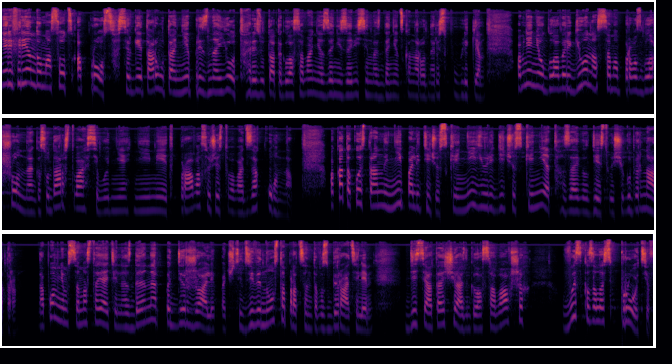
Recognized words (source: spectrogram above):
Не референдум, а соцопрос. Сергей Тарута не признает результаты голосования за независимость Донецкой Народной Республики. По мнению главы региона, самопровозглашенное государство сегодня не имеет права существовать законно. Пока такой страны ни политически, ни юридически нет, заявил действующий губернатор. Напомним, самостоятельность ДНР поддержали почти 90% избирателей. Десятая часть голосовавших высказалась против.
